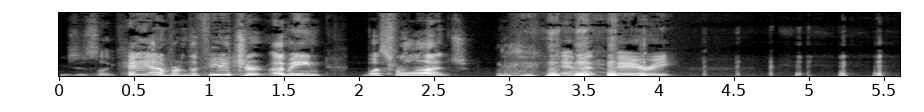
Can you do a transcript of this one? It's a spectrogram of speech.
He's just like, hey, I'm from the future. I mean, what's for lunch? Damn it, Barry.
